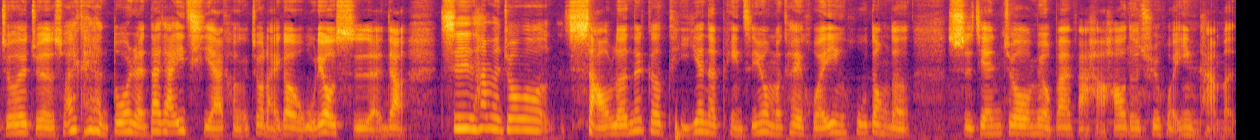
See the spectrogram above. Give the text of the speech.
就会觉得说，哎，可以很多人，大家一起啊，可能就来个五六十人这样。其实他们就少了那个体验的品质，因为我们可以回应互动的时间就没有办法好好的去回应他们。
